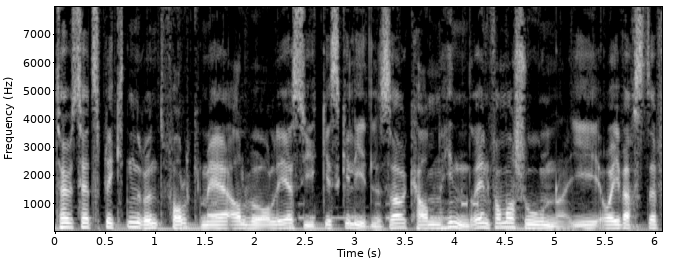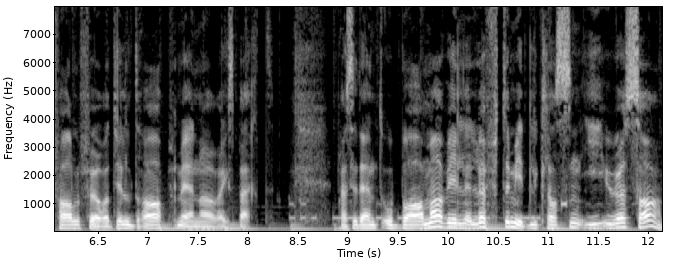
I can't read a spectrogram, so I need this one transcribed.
Taushetsplikten rundt folk med alvorlige psykiske lidelser kan hindre informasjon i, og i verste fall føre til drap, mener ekspert. President Obama vil løfte middelklassen i USA.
